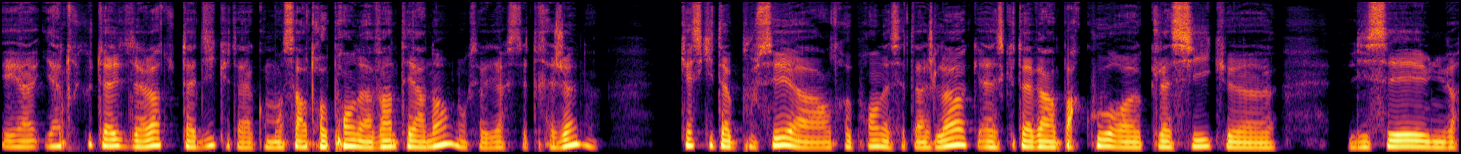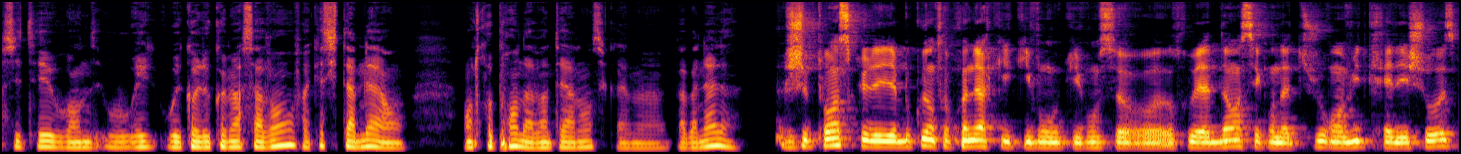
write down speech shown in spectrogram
Et euh, il y a un truc que tu as dit tout à l'heure, tu t'as dit que tu as commencé à entreprendre à 21 ans, donc ça veut dire que c'était très jeune. Qu'est-ce qui t'a poussé à entreprendre à cet âge-là? Est-ce que tu avais un parcours euh, classique, lycée, université ou, ou, école de commerce avant? Enfin, qu'est-ce qui t'a amené à, entreprendre à 21 ans, c'est quand même euh, pas banal. Je pense qu'il y a beaucoup d'entrepreneurs qui, vont se retrouver là-dedans. C'est qu'on a toujours envie de créer des choses.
